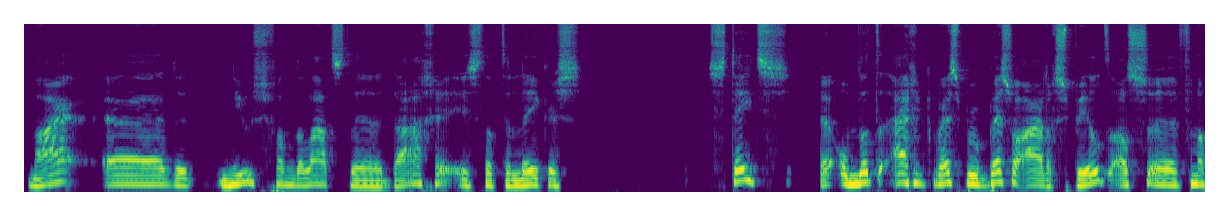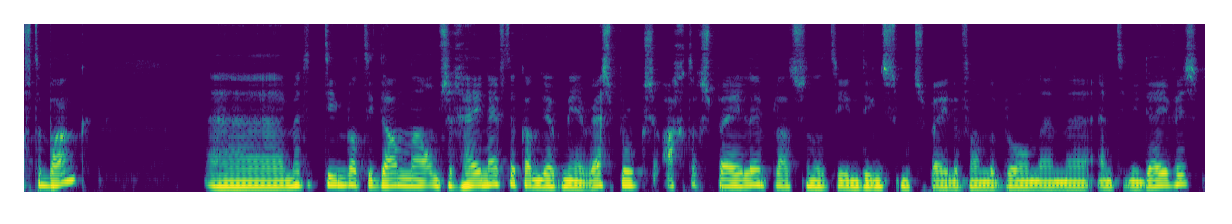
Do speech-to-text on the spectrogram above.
Maar het nieuws van de laatste dagen is dat de Lakers steeds, omdat eigenlijk Westbrook best wel aardig speelt als vanaf de bank. met het team wat hij dan om zich heen heeft, dan kan hij ook meer Westbrooks-achtig spelen. In plaats van dat hij in dienst moet spelen van LeBron en Anthony Davis.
